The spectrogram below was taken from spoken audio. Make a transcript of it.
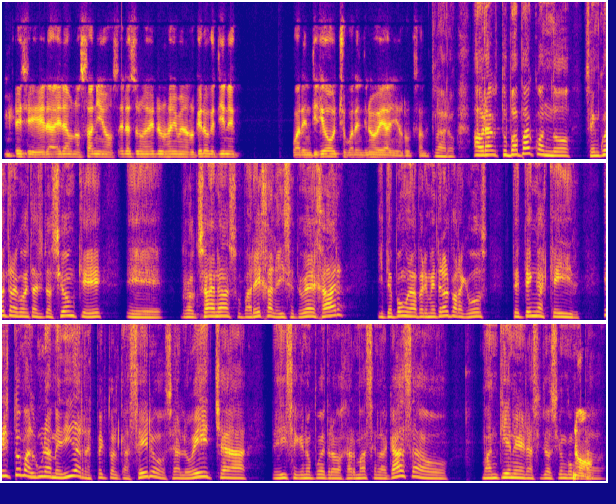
Sí, sí, era, era, unos años, era, unos años menor. Creo que tiene 48, 49 años, Roxana. Claro. Ahora, tu papá cuando se encuentra con esta situación que eh, Roxana, su pareja, le dice, te voy a dejar y te pongo una perimetral para que vos te tengas que ir. ¿Él toma alguna medida respecto al casero? O sea, ¿lo echa, le dice que no puede trabajar más en la casa o mantiene la situación como estaba?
